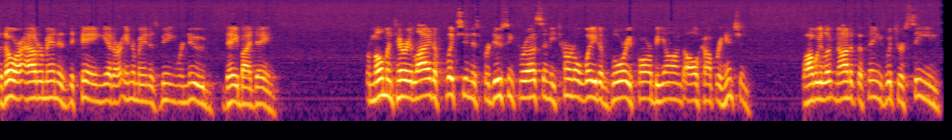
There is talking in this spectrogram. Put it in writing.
For though our outer man is decaying, yet our inner man is being renewed day by day. For momentary light affliction is producing for us an eternal weight of glory far beyond all comprehension. While we look not at the things which are seen,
